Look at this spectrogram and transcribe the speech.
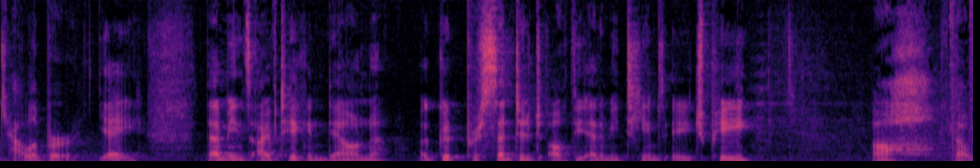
caliber. Yay. That means I've taken down a good percentage of the enemy team's HP. Oh, ah, that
